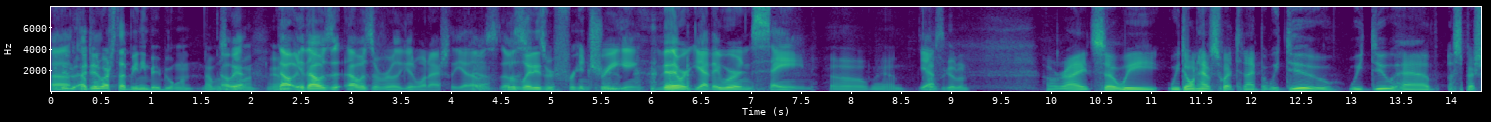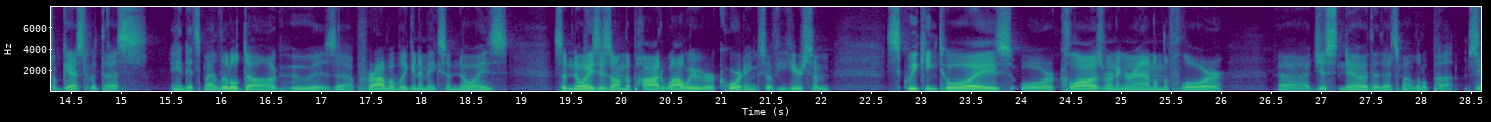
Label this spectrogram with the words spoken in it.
I uh, did, I did watch that Beanie Baby one. That was a Oh good yeah, one. Yeah. that that was that was a really good one actually. Yeah, that Yeah. was that Those was ladies were freaks, man. intriguing. they were yeah, they were insane. Oh man, Yeah. that was a good one. All right, so we we don't have sweat tonight, but we do we do have a special guest with us, and it's my little dog who is uh, probably going to make some noise, some noises on the pod while we were recording. So if you hear some squeaking toys or claws running around on the floor, uh, just know that that's my little pup. So.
